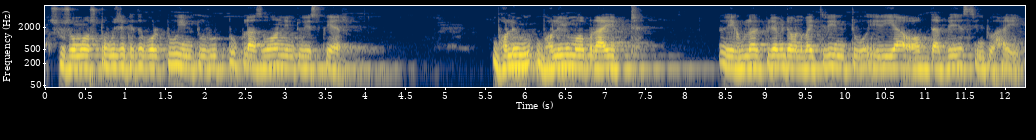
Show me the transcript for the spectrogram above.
সুষম অষ্টভুজের ক্ষেত্রফল two into root two plus one into A square volume volume of right regular pyramid one by three into area of the base into height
